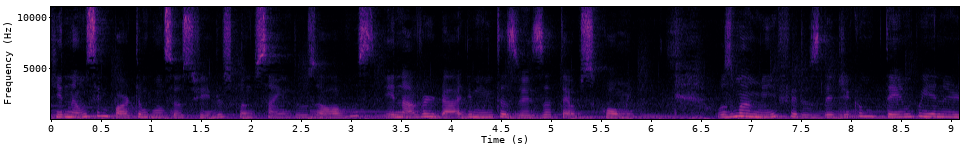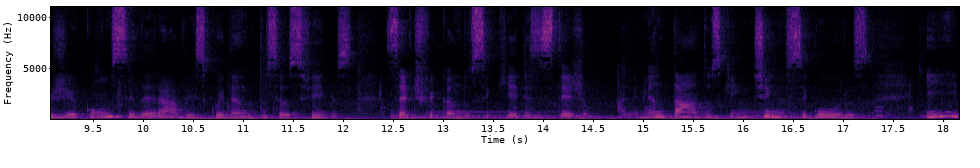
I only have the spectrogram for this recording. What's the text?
que não se importam com seus filhos quando saem dos ovos e, na verdade, muitas vezes até os comem. Os mamíferos dedicam tempo e energia consideráveis cuidando dos seus filhos, certificando-se que eles estejam alimentados, quentinhos, seguros e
